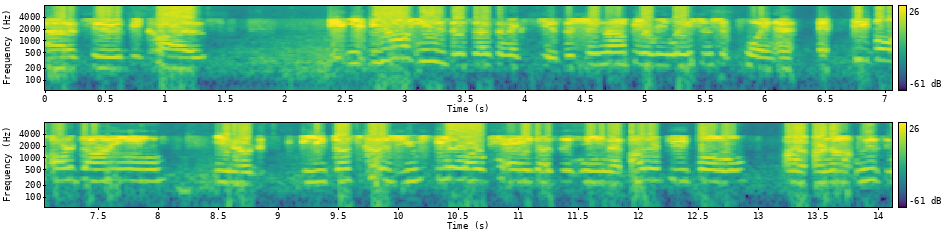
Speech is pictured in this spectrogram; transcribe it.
attitude because you, you don't use this as an excuse. This should not be a relationship point. Uh, uh, People are dying. You know, you, just because you feel okay doesn't mean that other people are, are not losing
